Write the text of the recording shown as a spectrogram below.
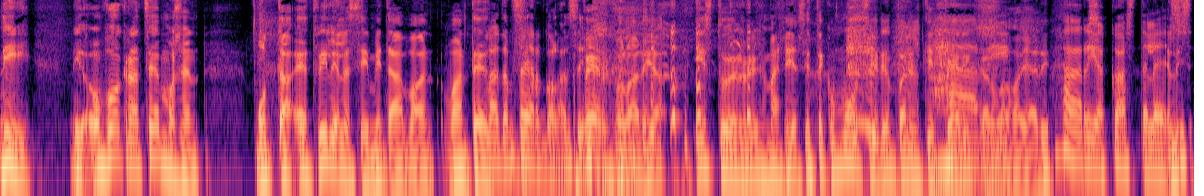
Niin, niin on vuokraat semmoisen, mutta et viljele siinä mitään, vaan, vaan teet Laitan pergolan sinne. pergolan ja istuinryhmän ja sitten kun muut siinä ympärillä kitkee rikkaruohoja, niin Häri ja kastelee. li, Siis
